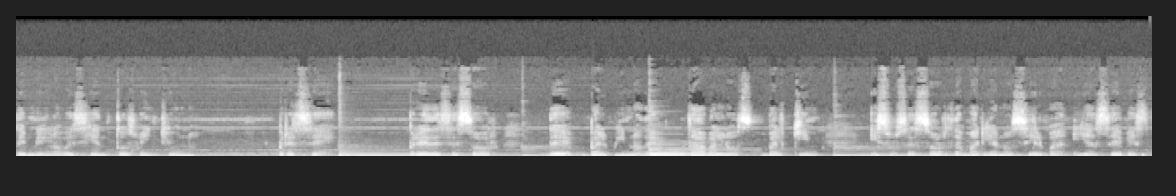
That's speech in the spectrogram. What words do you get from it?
de 1921, predecesor de Balbino de Dávalos Balquín y sucesor de Mariano Silva y Aceves.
